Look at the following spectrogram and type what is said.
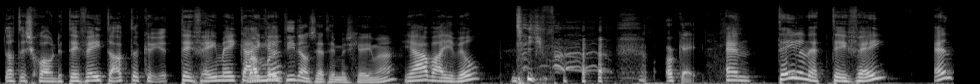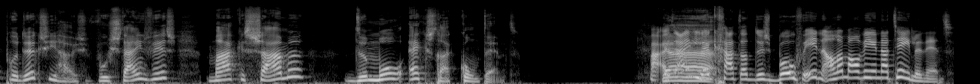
Dat is gewoon de tv-tak. Daar kun je tv mee Waar kijken. moet ik die dan zetten in mijn schema? Ja, waar je wil. Oké. En Telenet TV en productiehuis Woestijnvis maken samen de Mol Extra content. Maar Ja. uiteindelijk gaat dat dus bovenin allemaal weer naar Telenet.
